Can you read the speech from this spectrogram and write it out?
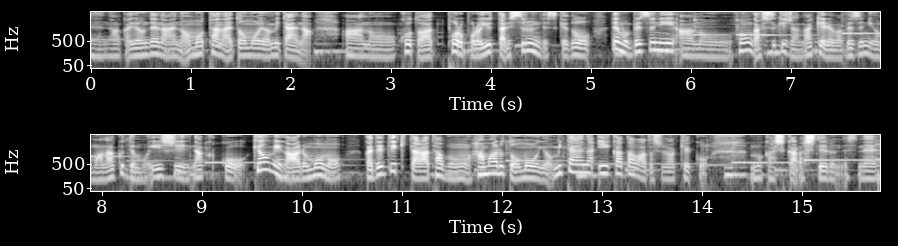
えー、なんか読んでないのもったないと思うよみたいなあのことはポロポロ言ったりするんですけどでも別にあの本が好きじゃなければ別に読まなくてもいいしなんかこう興味があるものが出てきたら多分ハマると思うよみたいな言い方は私は結構昔からしてるんですね。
